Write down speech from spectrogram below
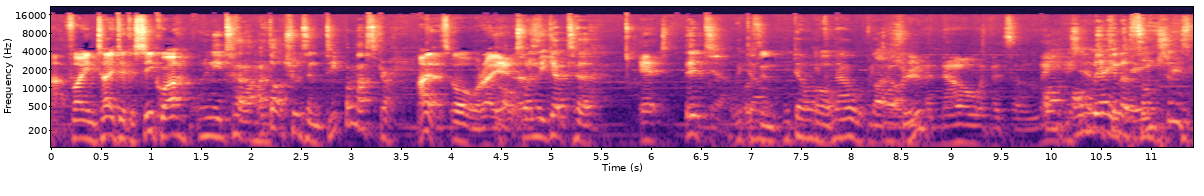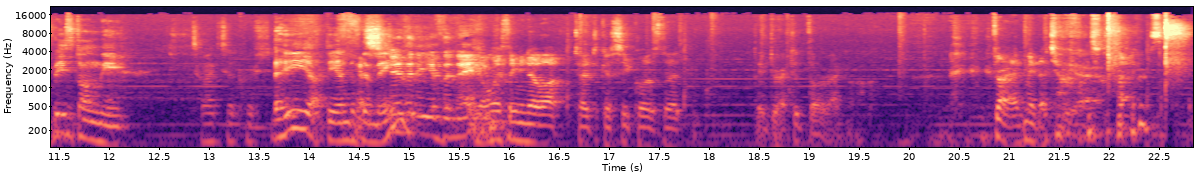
Uh, find Taita Kasikwa. We need to. I thought she was in Deepa Masker. Aye, that's. Oh, right. Yeah, that's- When we get to It. it, We was don't. in- we don't oh, even know. We that's don't. true. even know if it's a I'm, lady. I'm making lady. assumptions based on the Title question. At the end of the name. Festivity of the The name. only thing you know about Taika Sequel is that they directed Thor Ragnarok. Sorry, I've made that joke a bunch of times.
